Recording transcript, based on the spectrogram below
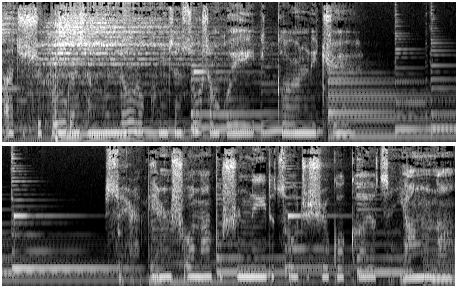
他只是不敢想念，留了空间，锁上回忆，一个人离去。虽然别人说那不是你的错，只是过客，又怎样呢？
